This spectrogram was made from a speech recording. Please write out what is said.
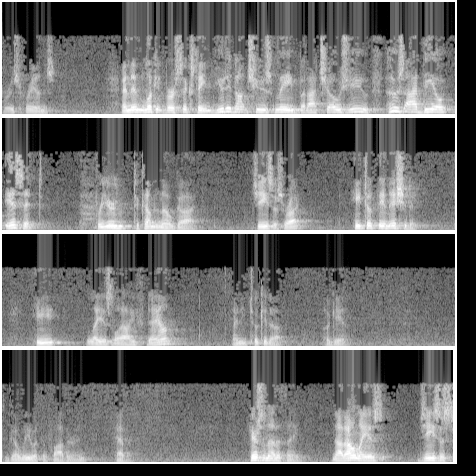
for his friends. And then look at verse 16. You did not choose me, but I chose you. Whose idea is it for you to come to know God? Jesus, right? He took the initiative. He lay his life down and he took it up again to go be with the Father in heaven. Here's another thing. Not only is Jesus'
